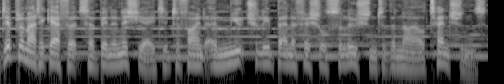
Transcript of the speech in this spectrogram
Diplomatic efforts have been initiated to find a mutually beneficial solution to the Nile tensions.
